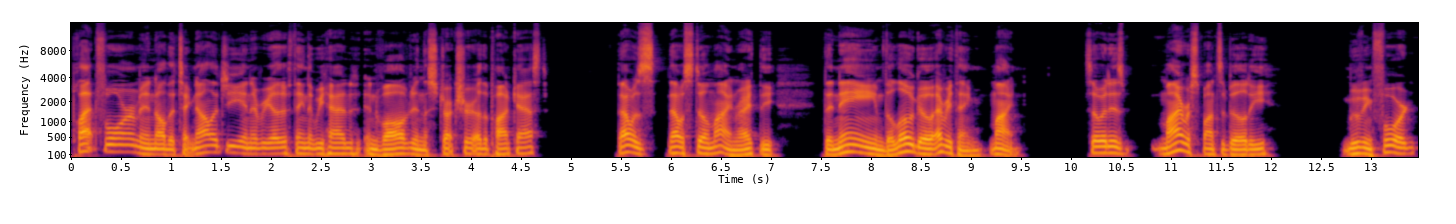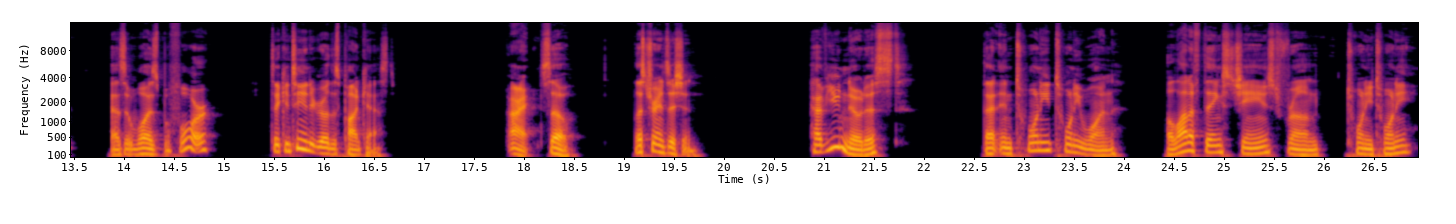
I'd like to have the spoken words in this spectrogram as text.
platform and all the technology and every other thing that we had involved in the structure of the podcast. That was that was still mine, right? The the name, the logo, everything, mine. So it is my responsibility moving forward as it was before to continue to grow this podcast. All right, so let's transition. Have you noticed that in 2021, a lot of things changed from 2020,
